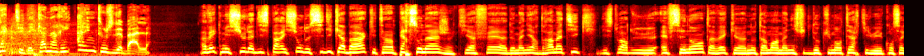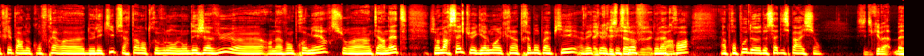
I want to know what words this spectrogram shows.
L'actu des Canaries a une touche de balle. Avec, messieurs, la disparition de Sidi Kaba, qui est un personnage qui a fait euh, de manière dramatique l'histoire du FC Nantes, avec euh, notamment un magnifique documentaire qui lui est consacré par nos confrères euh, de l'équipe. Certains d'entre vous l'ont déjà vu en avant-première sur Internet. Jean-Marcel, tu as également écrit un très bon papier avec, Avec Christophe Christophe, Delacroix. À propos de, de sa disparition. Sidi Kaba, bah,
